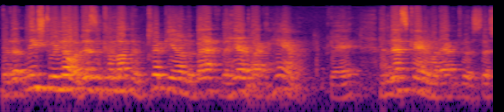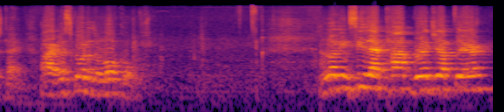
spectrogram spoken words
but at least we know, it doesn't come up and clip you on the back of the head like a hammer, okay? And that's kind of what happened to us this time. All right, let's go to the locals. I don't know if you can see that top bridge up there.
